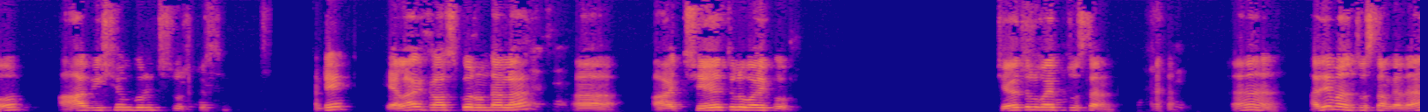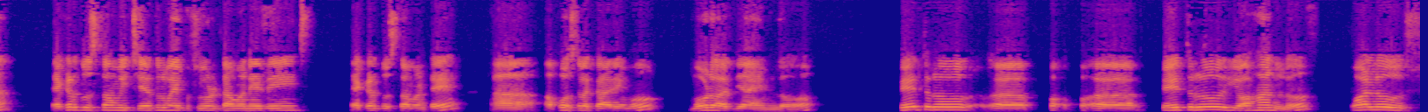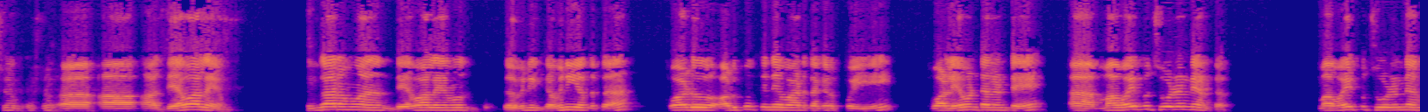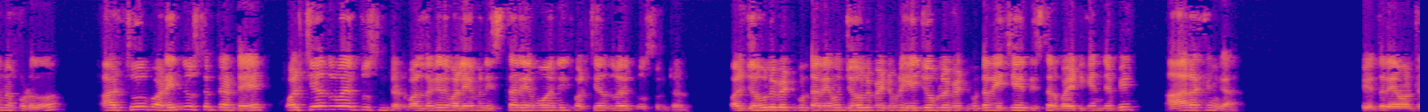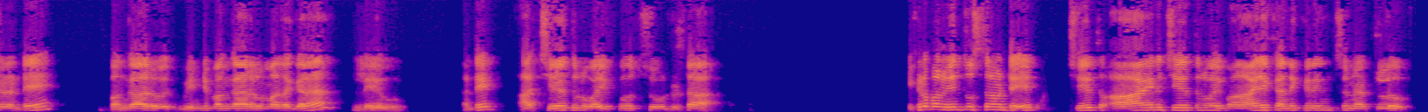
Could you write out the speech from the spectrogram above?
ఆ విషయం గురించి చూపిస్తుంది అంటే ఎలాగ కాసుకొని ఉండాలా? ఆ ఆ చేతుల వైపు చేతుల వైపు చూస్తారంట. ఆ అదే మనం చూస్తాం కదా. ఎక్కడ చూస్తాం ఈ చేతుల వైపు చూడటం అనేది? ఎక్కడ చూస్తామంటే ఆ అపోస్తుల కార్యము మూడో అధ్యాయంలో పేతురు పేతురు యోహాన్లు వాళ్ళు ఆ, దేవాలయం శృంగారము అనే దేవాలయము గవిని గవిని ఎదుట వాడు అడుగు తినేవాడి దగ్గర పోయి వాళ్ళు ఏమంటారంటే మా వైపు చూడండి అంటారు. మా వైపు చూడండి అన్నప్పుడు ఆ చూ వాడు ఏం చూస్తుంటాడంటే వాళ్ళ చేతుల వైపు చూస్తుంటాడు. వాళ్ళ దగ్గర వాళ్ళు ఏమైనా ఇస్తారేమో అని వాళ్ళ చేతుల వైపు చూస్తుంటాడు. వాళ్ళు జోబులు పెట్టుకుంటారేమో జోబులు పెట్టుకుంటే ఏ జోబులో పెట్టుకుంటారు ఏ చేతి ఇస్తారు బయటికి అని చెప్పి ఆ రకంగా. పేదరు ఏమంటాడంటే బంగారు వెండి బంగారులు మా దగ్గర లేవు. అంటే ఆ చేతుల వైపు చూడుట. ఇక్కడ మనం ఏం చూస్తున్నాం అంటే చేతు ఆయన చేతుల వైపు ఆయన కనికరించినట్లు.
